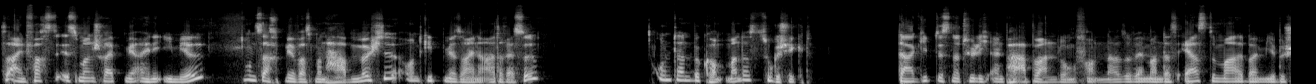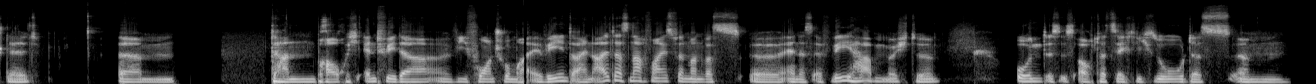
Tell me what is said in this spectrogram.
das Einfachste ist, man schreibt mir eine E-Mail und sagt mir, was man haben möchte und gibt mir seine Adresse. Und dann bekommt man das zugeschickt. Da gibt es natürlich ein paar Abwandlungen von. Also wenn man das erste Mal bei mir bestellt, ähm, dann brauche ich entweder, wie vorhin schon mal erwähnt, einen Altersnachweis, wenn man was äh, NSFW haben möchte. Und es ist auch tatsächlich so, dass ähm,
